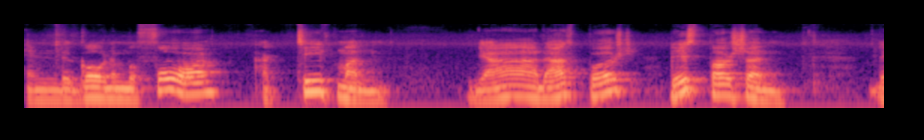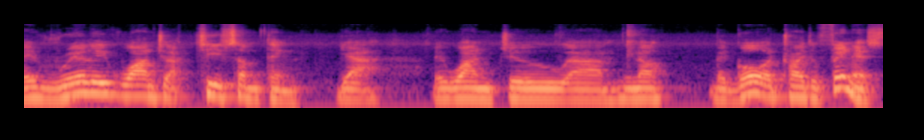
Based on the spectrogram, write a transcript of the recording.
And the goal number four achievement. Yeah that person this person they really want to achieve something. Yeah they want to um, you know the goal try to finish.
